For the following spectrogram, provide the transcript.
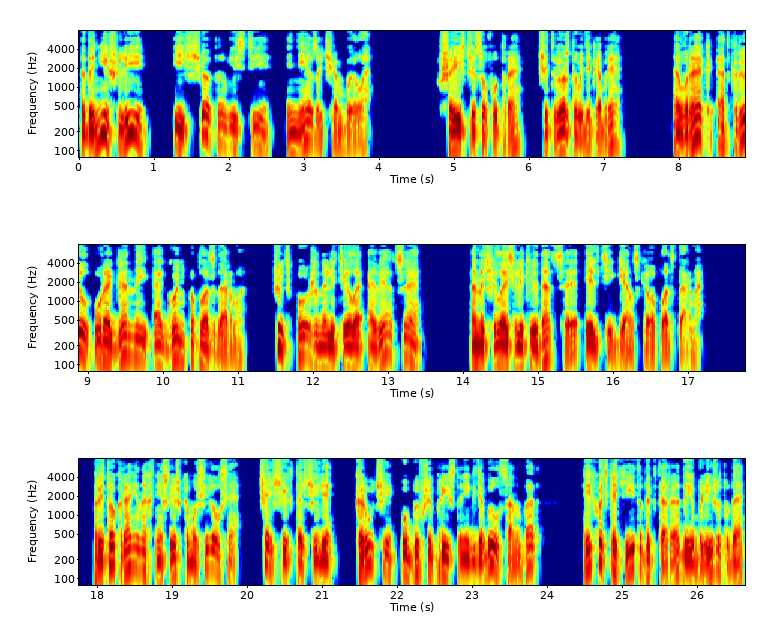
Дни шли, и счетом вести незачем было. В шесть часов утра, 4 декабря, враг открыл ураганный огонь по плацдарму. Чуть позже налетела авиация, а началась ликвидация Эльтигенского плацдарма. Приток раненых не слишком усилился, чаще их тащили круче у бывшей пристани, где был Санбат, и хоть какие-то доктора, да и ближе туда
